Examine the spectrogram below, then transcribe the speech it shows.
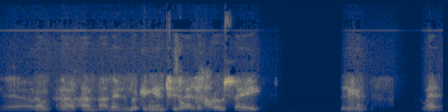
Yeah. I don't, uh, I'm, I've been looking into So as a pro se litigant. Go ahead.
